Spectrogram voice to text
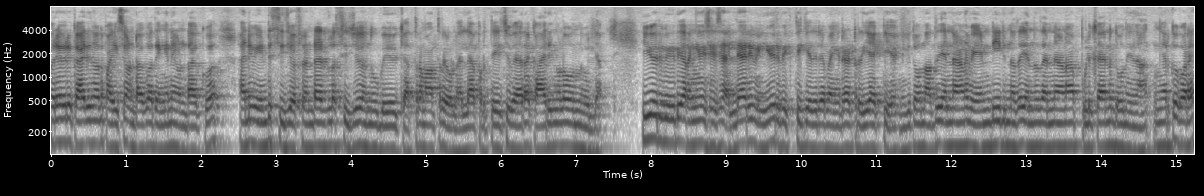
ഒരേ ഒരു കാര്യം എന്ന് പറഞ്ഞാൽ പൈസ ഉണ്ടാക്കുക അതെങ്ങനെ ഉണ്ടാക്കുക? അതിന് വേണ്ടി സിജോ ഫ്രണ്ടായിട്ടുള്ള സിജോ ഒന്ന് ഉപയോഗിക്കുക. അത്ര മാത്രമേ ഉള്ളൂ. അല്ല പ്രത്യേകിച്ച് വേറെ കാര്യങ്ങളോ ഒന്നുമില്ല. ഈ ഒരു വീഡിയോ ഇറങ്ങിയതിന് ശേഷം എല്ലാവരും ഈ ഒരു വ്യക്തിക്കെതിരെ ഭയങ്കരമായിട്ട് റിയാക്ട് ചെയ്യുക. എനിക്ക് തോന്നുന്നു അത് തന്നെയാണ് വേണ്ടിയിരുന്നത് എന്ന് തന്നെയാണ് ആ പുള്ളിക്കാരന് തോന്നിയത് അങ്ങേർക്ക് കുറേ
